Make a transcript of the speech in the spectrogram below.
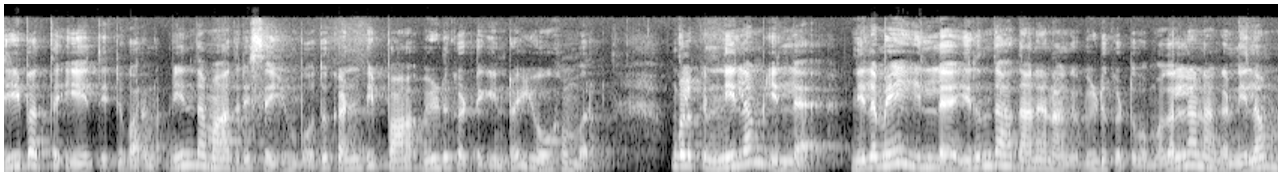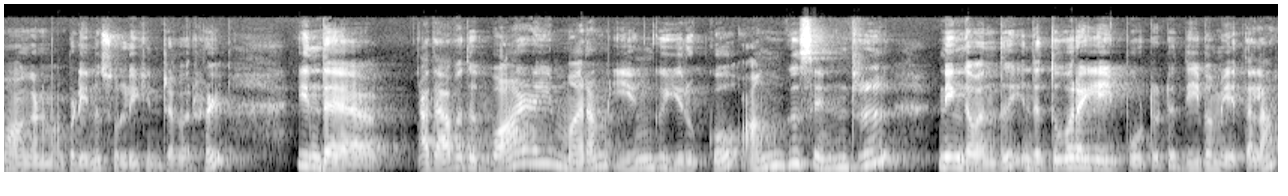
தீபத்தை ஏற்றிட்டு வரணும். இந்த மாதிரி செய்யும்போது கண்டிப்பாக வீடு கட்டுகின்ற யோகம் வரும். உங்களுக்கு நிலம் இல்லை நிலமே இல்லை இருந்தால் தானே நாங்கள் வீடு கட்டுவோம். முதல்ல நாங்கள் நிலம் வாங்கணும் அப்படின்னு சொல்லுகின்றவர்கள் இந்த அதாவது வாழை மரம் எங்கு இருக்கோ அங்கு சென்று நீங்கள் வந்து இந்த துவரையை போட்டுட்டு தீபம் ஏற்றலாம்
